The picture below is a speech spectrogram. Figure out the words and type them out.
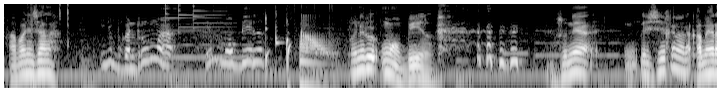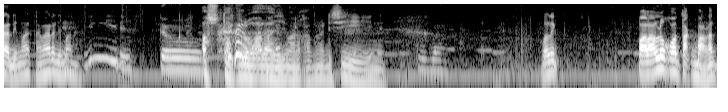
Apanya salah? Ini bukan rumah, ini mobil. Oh ini mobil. Maksudnya, biasanya kan ada kamera di mana? Kamera di mana? Ini deh. Tuh. Astagfirullahaladzim, ada kamera di sini. Balik. Pala lu kotak banget.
